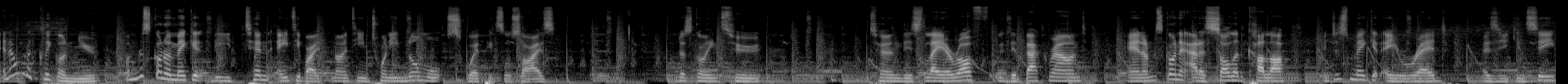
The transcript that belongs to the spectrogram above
and I'm to click on New. I'm just going to make it the 1080 by 1920 normal square pixel size. I'm just going to turn this layer off with the background and I'm just going to add a solid color and just make it a red as you can see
